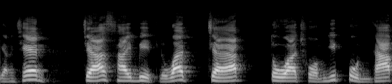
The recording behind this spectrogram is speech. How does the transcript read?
อย่างเช่น Jazz Hybrid หรือว่า Jazz ตัวโฉมญี่ปุ่นครับ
